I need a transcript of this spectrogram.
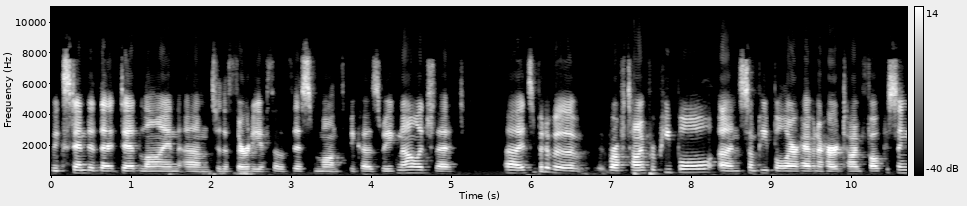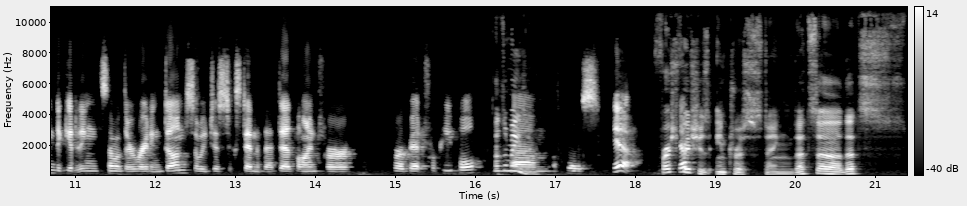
We extended that deadline um, to the 30th of this month because we acknowledge that uh, it's a bit of a rough time for people, and some people are having a hard time focusing to getting some of their writing done. So we just extended that deadline for for a bit for people. That's amazing. Um, of course, yeah. Fresh Yep. fish is interesting. That's uh that's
